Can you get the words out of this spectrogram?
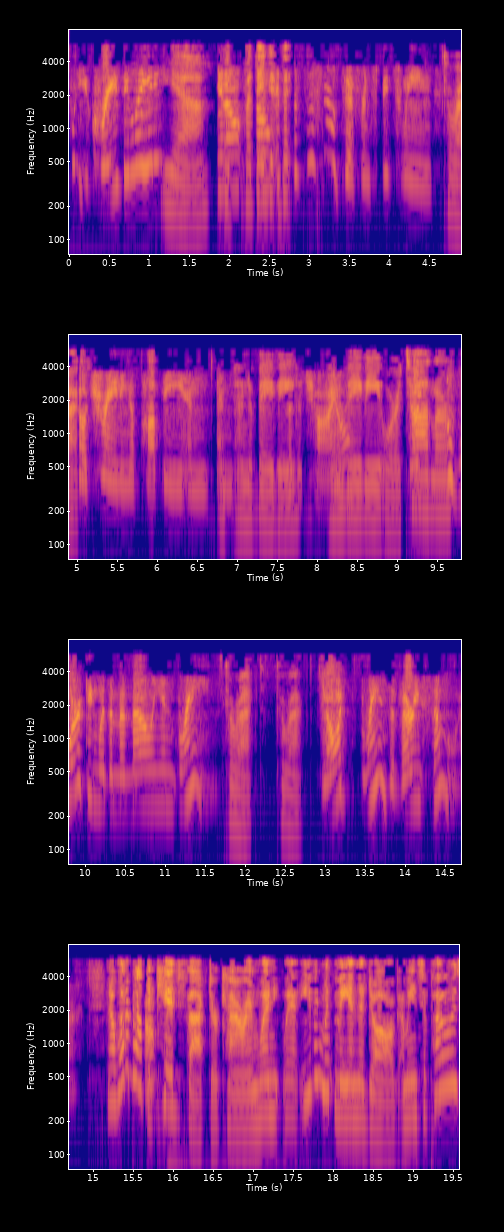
what are you crazy, lady?" yeah. You know, but, but so they, it's, there's no difference between correct. you know, training a puppy and and, and a baby, as a child. and a baby or a toddler. You're working with a mammalian brain. Correct, correct. You know, what? brains are very similar. Now, what about the kid factor, Karen? When even with me and the dog, I mean, suppose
